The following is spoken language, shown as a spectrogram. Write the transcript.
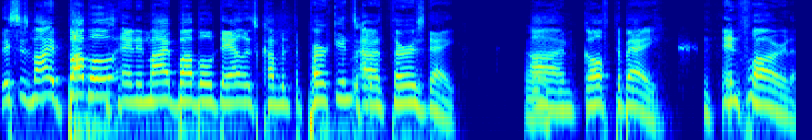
This is my bubble, and in my bubble, Dale is coming to Perkins on Thursday uh. on Gulf to Bay in Florida.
